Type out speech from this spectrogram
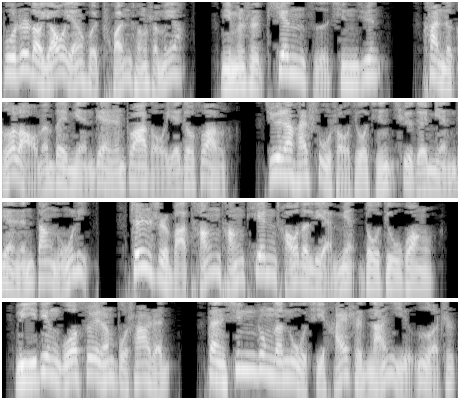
不知道谣言会传成什么样。你们是天子亲军，看着阁老们被缅甸人抓走也就算了。居然还束手就擒，去给缅甸人当奴隶，真是把堂堂天朝的脸面都丢光了。李定国虽然不杀人，但心中的怒气还是难以遏制。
